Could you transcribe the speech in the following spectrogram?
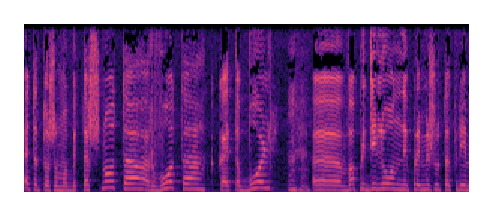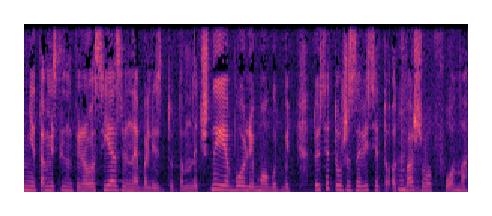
это тоже может быть тошнота, рвота, какая-то боль угу. э, в определенный промежуток времени. Там, если, например, у вас язвенная болезнь, то там ночные боли могут быть. То есть это уже зависит от угу. вашего фона.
